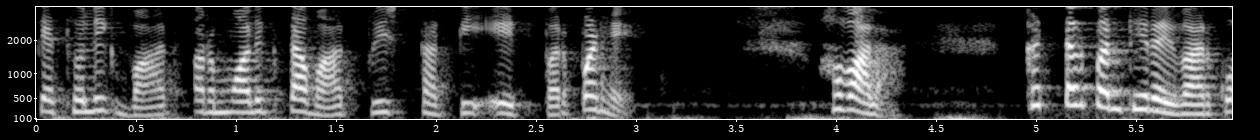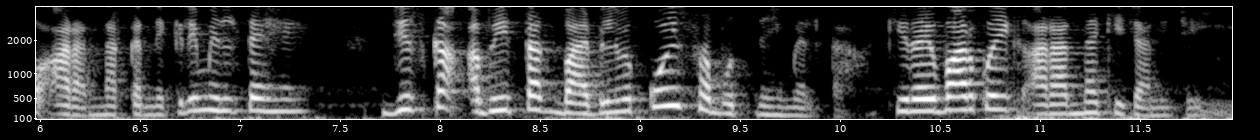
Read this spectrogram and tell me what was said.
कैथोलिकवाद और मौलिकतावाद पृष्ठ थर्टी एट पर पढ़े। हवाला, कट्टरपंथी रविवार को आराधना करने के लिए मिलते हैं, जिसका अभी तक बाइबल में कोई सबूत नहीं मिलता। कि रविवार को एक आराधना की जानी चाहिए।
